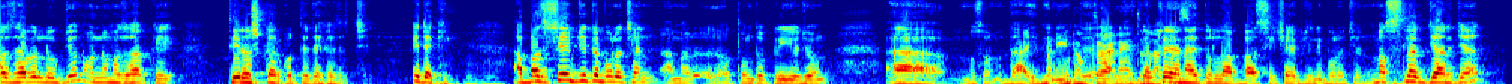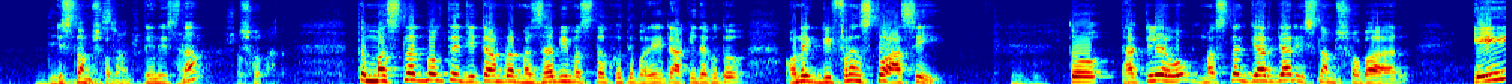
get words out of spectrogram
মজাহের লোকজন অন্য মজাহবকে তিরস্কার করতে দেখা যাচ্ছে। এটা কি? আব্বাস সাহেব যেটা বলেছেন আমার অত্যন্ত প্রিয়জন মানে ডক্টর আব্বাসী সাহেব যিনি বলেছেন মাসলাক যার যার ইসলাম সবার দিন ইসলাম সবার। তো মাসলাক বলতে যেটা আমরা মাঝহাবি মাসলাক হতে পারে এটা আকিদাগত অনেক ডিফারেন্স তো আছেই। তো থাকলেও মাসলাক যার যার ইসলাম সবার এই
